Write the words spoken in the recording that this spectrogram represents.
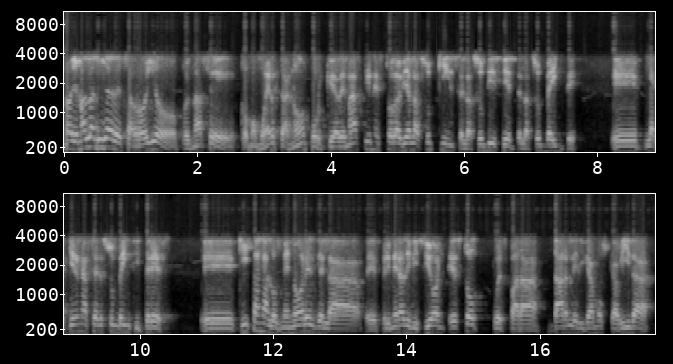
No, además la Liga de Desarrollo pues nace como muerta, ¿no? Porque además tienes todavía la sub 15, la sub 17, la sub 20, eh, la quieren hacer sub 23, eh, quitan a los menores de la eh, primera división, esto pues para darle, digamos, cabida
